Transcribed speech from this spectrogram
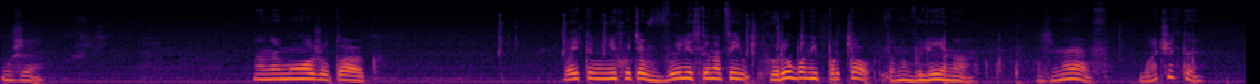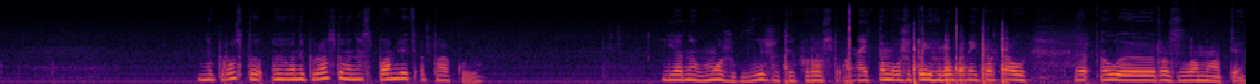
уже. Я не можу так. Дайте мені хоча б вилізти на цей гребаний портал. Та ну блін. а. Знов. Бачите? Вони просто, вони просто мене спамлять атакою. Я не можу вижити просто. Я навіть не можу той гребаний портал е, розламати.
